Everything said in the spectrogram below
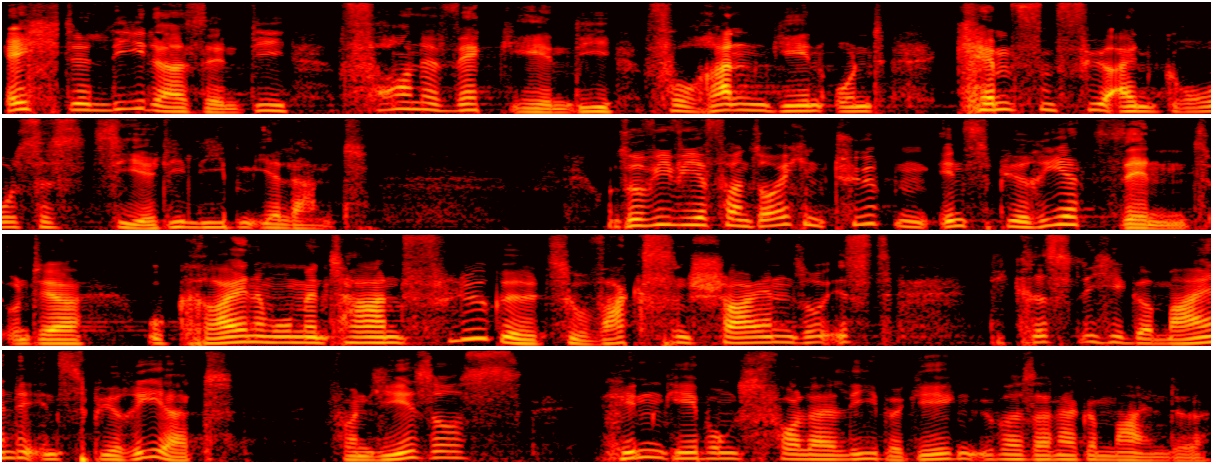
echte Leader sind, die vorne weggehen, die vorangehen und kämpfen für ein großes Ziel. Die lieben ihr Land. Und so wie wir von solchen Typen inspiriert sind und der Ukraine momentan Flügel zu wachsen scheinen, so ist die christliche Gemeinde inspiriert von Jesus hingebungsvoller Liebe gegenüber seiner Gemeinde,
